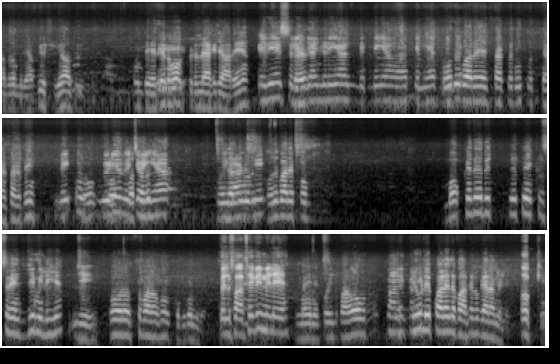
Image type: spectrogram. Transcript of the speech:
ਅੰਦਰੋਂ ਮਿਲਿਆ ਵੀ ਹੋਸ਼ੀ ਹਾਲਤ ਵਿੱਚ ਹੁਣ ਦੇ ਰਹੇ ਨੂੰ ਹਸਪੀਟਲ ਲੈ ਕੇ ਜਾ ਰਹੇ ਆ। ਇਹਦੀਆਂ ਸਰਿੰਜਾਂ ਜਿਹੜੀਆਂ ਨਿਕਲੀਆਂ ਵਾ ਕਿੰਨੀਆਂ ਉਹਦੇ ਬਾਰੇ ਤੱਕ ਨਹੀਂ ਕੁਝ ਕਹਿ ਸਕਦੇ। ਨਹੀਂ ਉਹ ਵੀਡੀਓ ਵਿੱਚ ਆਈਆਂ। ਕੋਈ ਗੱਲ ਨੀ, ਉਹਦੇ- ਉਹਦੇ ਬਾਰੇ ਆਪਾਂ- ਮੌਕੇ ਦੇ ਵਿੱਚ ਤੇ ਇੱਕ ਸਿਰਿੰਜ ਜੀ ਮਿਲੀ ਹੈ। ਜੀ। ਹੋਰ ਉਸ ਤੋਂ ਬਾਅਦ ਹੋਰ ਕੁਝ ਨਹੀਂ ਮਿਲਿਆ। ਕੋਈ ਲਿਫਾਫੇ ਵੀ ਮਿਲੇ ਆ? ਨਹੀਂ ਨਹੀਂ ਕੋਈ ਲਿਫਾਫਾ ਟਿਊਲਿਪ ਵਾਲੇ ਲਿਫਾਫੇ ਵਗੈਰਾ ਮਿਲੇ। ਓਕੇ।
